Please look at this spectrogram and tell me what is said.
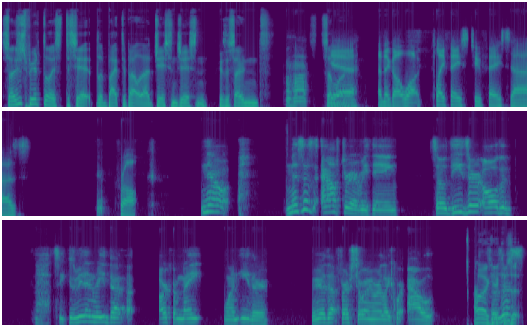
so it's just weird though is to say it back to back like that. Jason, Jason, because they sound Uh huh. similar. Yeah, and they got what? Clayface, Two Face, Zsasz, Yeah. Croc. Now, and this is after everything. So these are all the. Let's see, because we didn't read that uh, Arkham Knight one either. We read that first story and we're like, we're out. Oh, okay, So because this- it,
